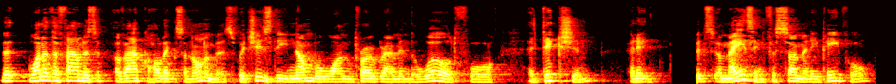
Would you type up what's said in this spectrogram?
But one of the founders of Alcoholics Anonymous, which is the number one program in the world for addiction, and it, it's amazing for so many people,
